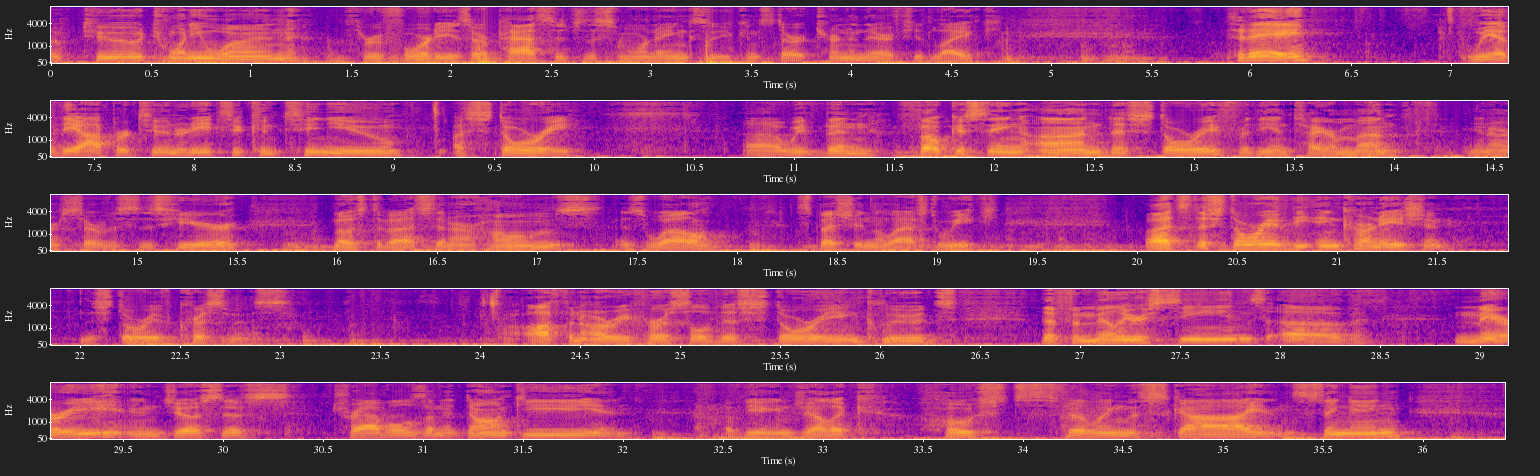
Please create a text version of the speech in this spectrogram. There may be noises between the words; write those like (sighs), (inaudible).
Luke 2 21 through 40 is our passage this morning, so you can start turning there if you'd like. Today, we have the opportunity to continue a story. Uh, we've been focusing on this story for the entire month in our services here, most of us in our homes as well, especially in the last week. Uh, it's the story of the incarnation, the story of Christmas. Often, our rehearsal of this story includes the familiar scenes of Mary and Joseph's travels on a donkey, and of the angelic hosts filling the sky and singing,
